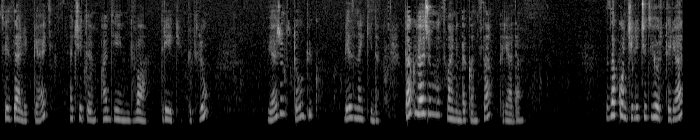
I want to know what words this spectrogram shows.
Связали 5 отсчитываем 1 2 третью петлю. Вяжем столбик без накида. Так вяжем мы с вами до конца ряда. Закончили четвертый ряд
